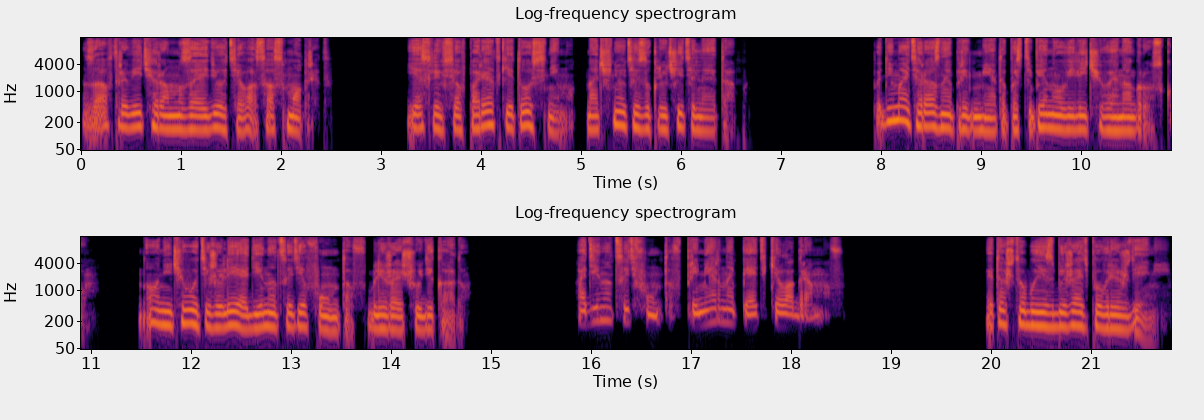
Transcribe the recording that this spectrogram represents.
Завтра вечером зайдете, вас осмотрят. Если все в порядке, то снимут. Начнете заключительный этап. Поднимайте разные предметы, постепенно увеличивая нагрузку. Но ничего тяжелее 11 фунтов в ближайшую декаду. 11 фунтов, примерно 5 килограммов. Это чтобы избежать повреждений.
